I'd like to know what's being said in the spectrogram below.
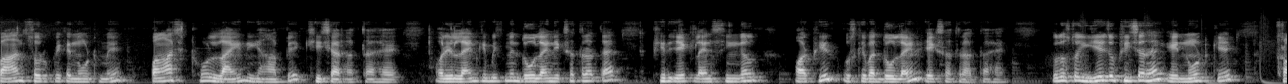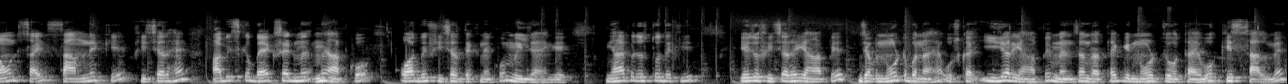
पाँच सौ रुपये के नोट में पाँच ठो लाइन यहाँ पे खींचा रहता है। और ये लाइन के बीच में दो लाइन एक साथ रहता है, फिर एक लाइन सिंगल और फिर उसके बाद दो लाइन एक साथ रहता है। तो दोस्तों ये जो फीचर है ये नोट के फ्रंट साइड सामने के फीचर हैं। अब इसके बैक साइड में, में आपको और भी फीचर देखने को मिल जाएँगे। यहाँ पे दोस्तों देखिए ये जो फीचर है यहाँ पे जब नोट बना है उसका ईयर यहाँ पे मेंशन रहता है कि नोट जो होता है वो किस साल में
